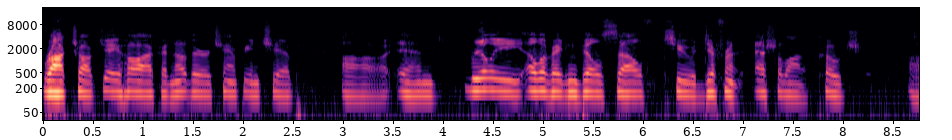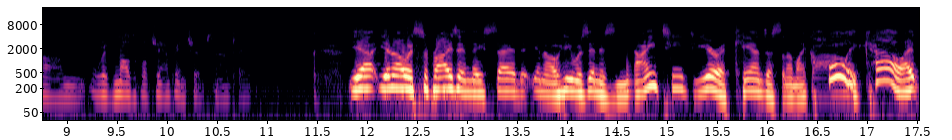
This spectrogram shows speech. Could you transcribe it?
Rock Chalk Jayhawk, another championship. Uh, and really elevating Bill Self to a different echelon of coach um, with multiple championships now, Dave. Yeah, you know, it's surprising. They said, you know, he was in his 19th year at Kansas. And I'm like, holy cow, I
